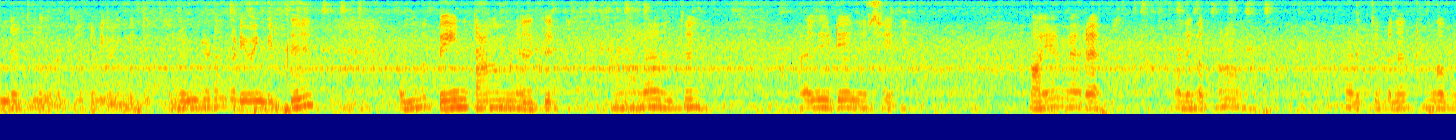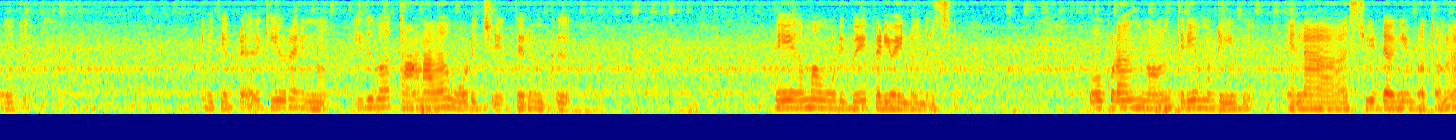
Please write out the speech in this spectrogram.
இந்த இடத்துல ஒரு இடத்துல கடி வாங்கிட்டு ரெண்டு இடம் கடி வாங்கியிருக்கு. ரொம்ப பெயின் தாங்க முடியல அதுக்கு. அதனால் வந்து அழுதுகிட்டே இருந்துச்சு. பயம் வேறு. அதுக்கப்புறம் படுத்து இப்போ தான் தூங்க போகுது. இதுக்கு எப்படியாவது க்யூர் ஆகிடணும் இதுவாக தானாக தான் ஓடிச்சு தெருவுக்கு. வேகமாக ஓடி போய் கடி வாங்கிட்டு வந்துருச்சு. போகக்கூடாதுன்னு சொன்னாலும் தெரிய மாட்டேங்குது. எல்லா ஸ்ட்ரீட் டாகையும் பார்த்தோன்னே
